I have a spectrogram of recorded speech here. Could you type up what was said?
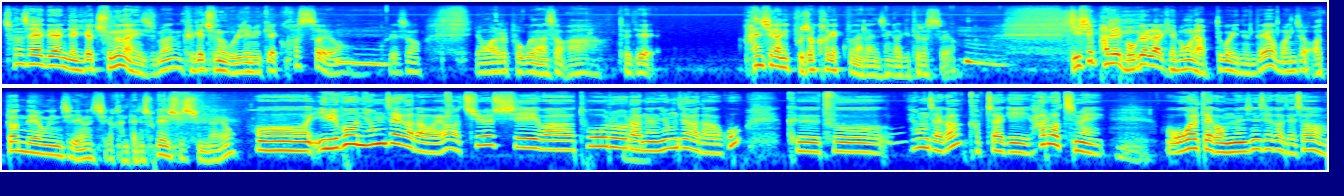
천사에 대한 얘기가 주는 아니지만 그게 주는 울림이 꽤 컸어요. 음. 그래서 영화를 보고 나서 아 되게 한 시간이 부족하겠구나라는 생각이 들었어요. 음. 28일 목요일 날 개봉을 앞두고 있는데요. 먼저 어떤 내용인지 예은 씨가 간단히 소개해 주실 수 있나요? 어, 일본 형제가 나와요. 치유 씨와 토루라는 형제가 나오고 그 두 형제가 갑자기 하루아침에 음. 어, 오갈 데가 없는 신세가 돼서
